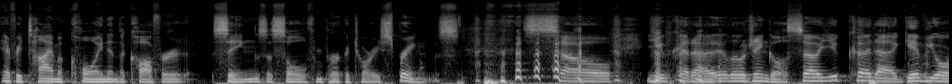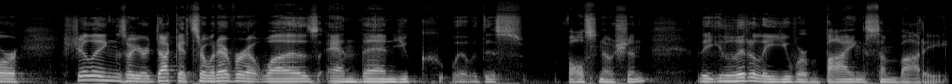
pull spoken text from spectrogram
every time a coin in the coffer sings a soul from purgatory springs so you could uh, a little jingle so you could uh, give your shillings or your ducats or whatever it was, and then you this false notion that you, literally you were buying somebody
